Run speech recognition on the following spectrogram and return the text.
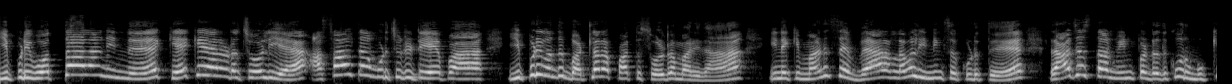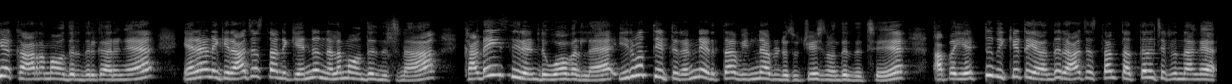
இப்படி ஒத்தால நின்னு கேகேஆரோட சோழிய அசால்ட்டா முடிச்சுட்டுட்டேப்பா. இப்படி வந்து பட்லரை பார்த்து சொல்ற மாதிரிதான் இன்னைக்கு மனுஷன் வேற லெவல் இன்னிங்ஸ கொடுத்து ராஜஸ்தான் வின் பண்றதுக்கு ஒரு முக்கிய காரணமா வந்திருந்திருக்காருங்க. ஏன்னா இன்னைக்கு ராஜஸ்தானுக்கு என்ன நிலைமை வந்திருந்துச்சுன்னா கடைசி ரெண்டு ஓவர்ல இருபத்தி எட்டு ரன் எடுத்தா வின் அப்படின்ற சுச்சுவேஷன் வந்துருந்துச்சு. அப்ப எட்டு விக்கெட்டை இழந்து ராஜஸ்தான் தத்தளிச்சிட்டு இருந்தாங்க.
